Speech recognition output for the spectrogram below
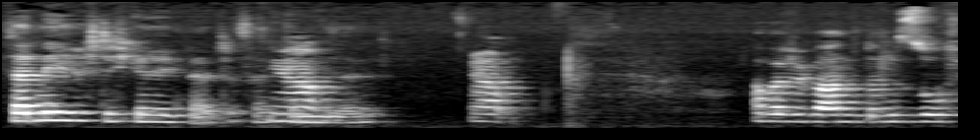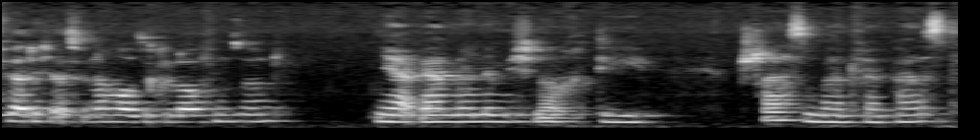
Es hat nicht richtig geregnet, es hat Ja. genieselt. Ja. Aber wir waren dann so fertig, als wir nach Hause gelaufen sind. Ja, wir haben dann nämlich noch die Straßenbahn verpasst.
